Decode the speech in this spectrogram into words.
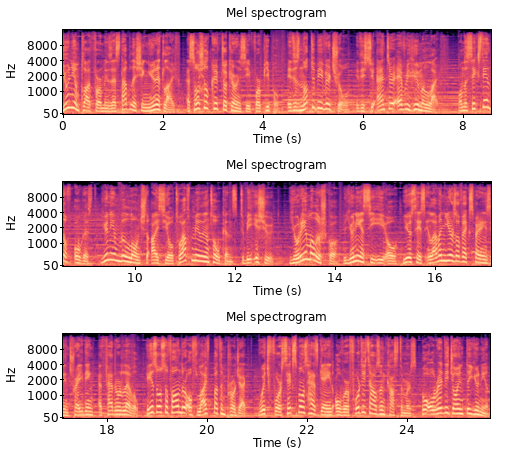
Union platform is establishing Unit Life, a social cryptocurrency for people. It is not to be virtual, it is to enter every human life. On the 16th of August, Union will launch the ICO 12 million tokens to be issued. Yurii Malushko, the Union CEO, uses 11 years of experience in trading at federal level. He is also founder of Life Button project, which for 6 months has gained over 40,000 customers who already joined the union.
